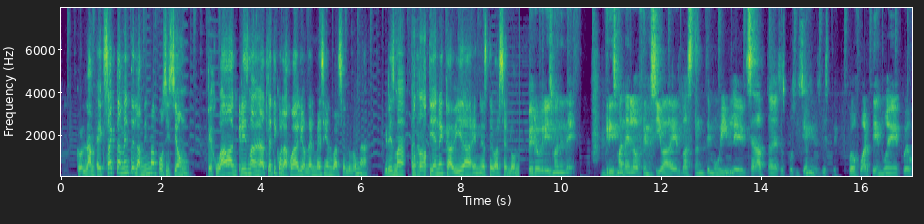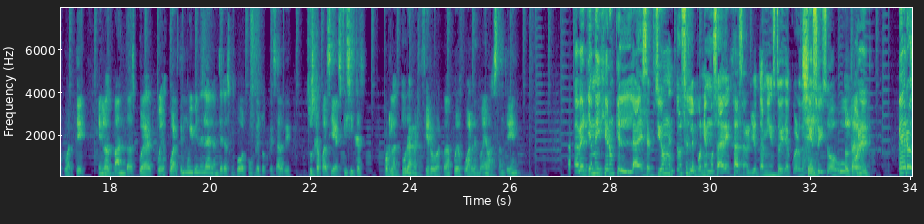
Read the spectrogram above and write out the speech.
exactamente la misma posición que jugaba Griezmann en el Atlético, la juega Lionel Messi en el Barcelona. Griezmann no tiene cabida en este Barcelona. Pero Griezmann en, la ofensiva es bastante movible, él se adapta a esas posiciones, ¿viste? Puedo jugarte de 9, puedo jugarte en las bandas, puede, puede jugarte muy bien en la delantera, es un jugador completo a pesar de sus capacidades físicas, por la altura me refiero, ¿verdad? Puede jugar de nueve bastante bien. A ver, ya me dijeron que la decepción entonces le ponemos a Eden Hazard. Yo también estoy de acuerdo en eso. Hizo un gol. Pero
